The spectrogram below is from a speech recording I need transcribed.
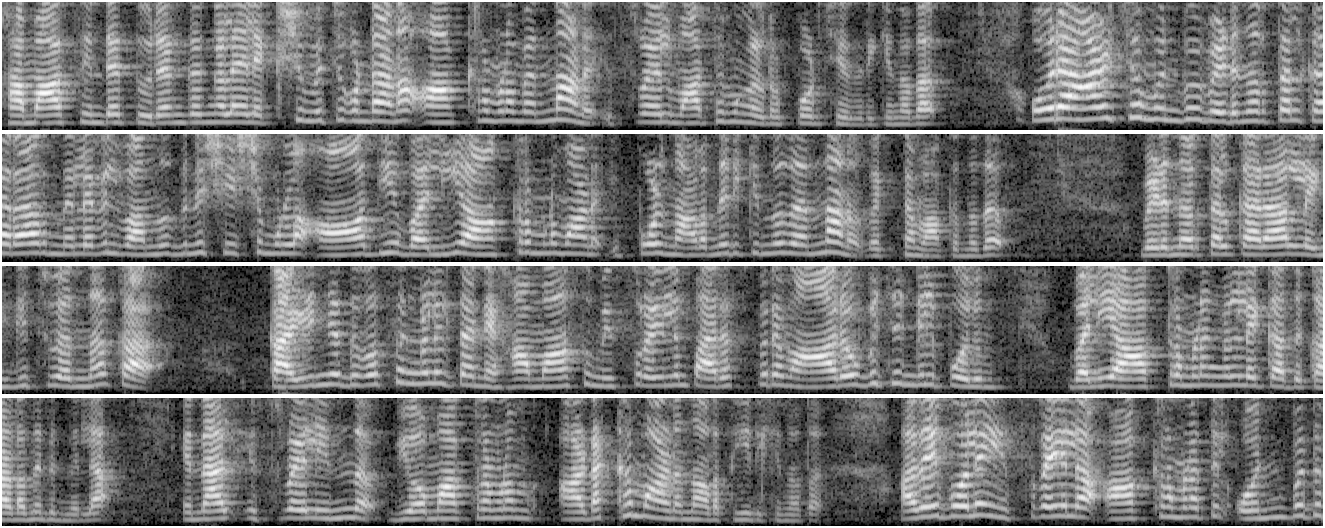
ഹമാസിന്റെ തുരങ്കങ്ങളെ ലക്ഷ്യം വെച്ചുകൊണ്ടാണ് ആക്രമണം എന്നാണ് ഇസ്രായേൽ മാധ്യമങ്ങൾ റിപ്പോർട്ട് ചെയ്തിരിക്കുന്നത്. ഒരാഴ്ച മുൻപ് വെടിനിർത്തൽ കരാർ നിലവിൽ വന്നതിന് ശേഷമുള്ള ആദ്യ വലിയ ആക്രമണമാണ് ഇപ്പോൾ നടന്നിരിക്കുന്നത് എന്നാണ് വ്യക്തമാക്കുന്നത്. വെടിനിർത്തൽ കരാർ ലംഘിച്ചുവെന്ന് കഴിഞ്ഞ ദിവസങ്ങളിൽ തന്നെ ഹമാസും ഇസ്രയേലും പരസ്പരം ആരോപിച്ചെങ്കിൽ പോലും വലിയ ആക്രമണങ്ങളിലേക്ക് അത് കടന്നിരുന്നില്ല. എന്നാൽ ഇസ്രയേൽ ഇന്ന് വ്യോമാക്രമണം അടക്കമാണ് നടത്തിയിരിക്കുന്നത്. അതേപോലെ ഇസ്രയേൽ ആക്രമണത്തിൽ ഒൻപത്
